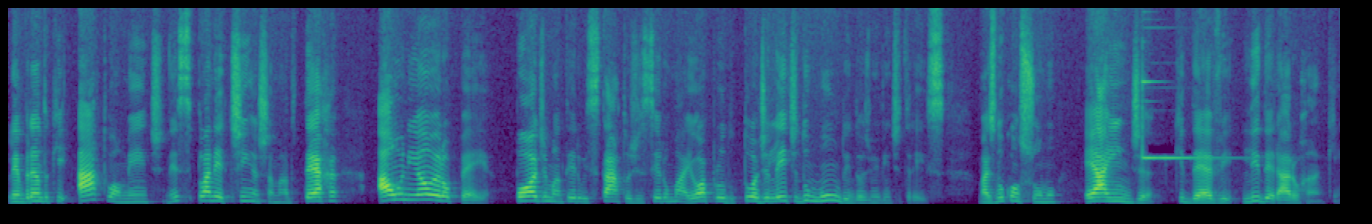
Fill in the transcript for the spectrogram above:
lembrando que atualmente, nesse planetinha chamado Terra, a União Europeia pode manter o status de ser o maior produtor de leite do mundo em 2023, mas no consumo é a Índia que deve liderar o ranking.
